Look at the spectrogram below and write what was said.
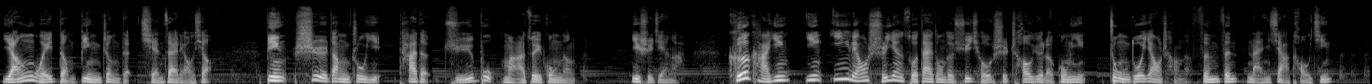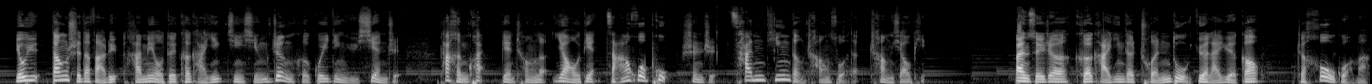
阳痿等病症的潜在疗效。并适当注意它的局部麻醉功能。一时间啊，可卡因因医疗实验所带动的需求是超越了供应，众多药厂呢纷纷南下淘金。由于当时的法律还没有对可卡因进行任何规定与限制，它很快变成了药店、杂货铺甚至餐厅等场所的畅销品。伴随着可卡因的纯度越来越高，这后果嘛，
